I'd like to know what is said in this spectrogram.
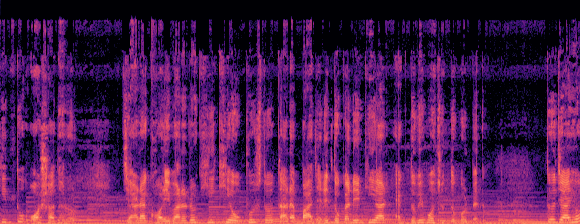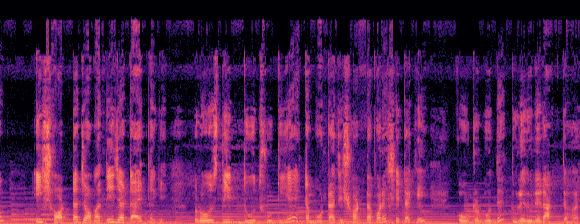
কিন্তু অসাধারণ। যারা ঘরে বানানো ঘি খেয়ে অভ্যস্ত, তারা বাজারের দোকানের ঘি আর একদমই পছন্দ করবে না। তো যাই হোক, এই শটটা জমাতেই যা টাইম লাগে। রোজ দিন দুধ ফুটিয়ে একটা মোটা যে শটটা পড়ে, সেটাকেই কৌটোর মধ্যে তুলে তুলে রাখতে হয়।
